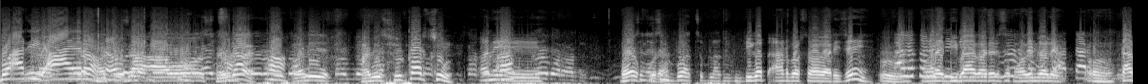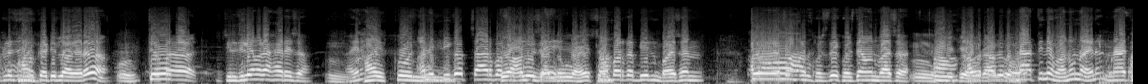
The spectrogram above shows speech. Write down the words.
बुहारी आएर अनि हामी स्वीकार्छौँ। अनि विगत आठ वर्ष अगाडि चाहिँ मलाई विवाह गरेर खगेन्द्रले तापले चाहिँ केटी लगेर त्यो झिलझिलेमा राखेको रहेछ होइन? अनि विगत चार वर्ष। सम्पर्क बिन भएछन्। खोज्दै खोज्दै आउनु भएको छ। अब तपाईँको हो। नाति नै भनौँ न होइन? नाति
